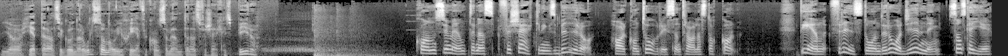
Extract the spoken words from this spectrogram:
Jag heter alltså Gunnar Olsson och är chef för Konsumenternas försäkringsbyrå. Konsumenternas försäkringsbyrå har kontor i centrala Stockholm. Det är en fristående rådgivning som ska ge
